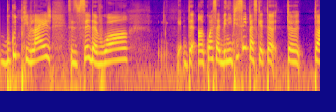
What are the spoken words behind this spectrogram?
beaucoup de privilèges, c'est difficile de voir de- en quoi ça te bénéficie parce que tu as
